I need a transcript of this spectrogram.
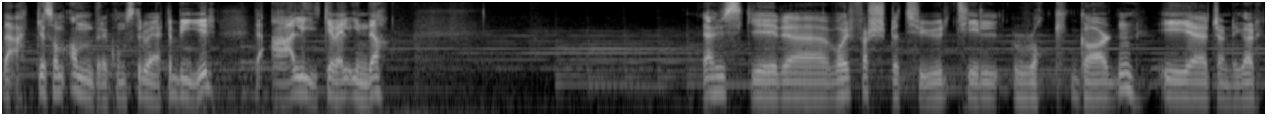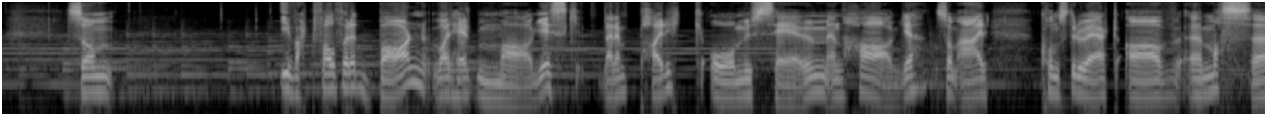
det er ikke som andre konstruerte byer. Det er likevel India. Jeg husker uh, vår første tur til Rock Garden i uh, Chandigarh, som i hvert fall for et barn, var helt magisk. Det er en park og museum, en hage, som er konstruert av eh, masse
